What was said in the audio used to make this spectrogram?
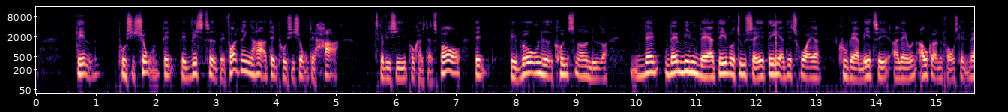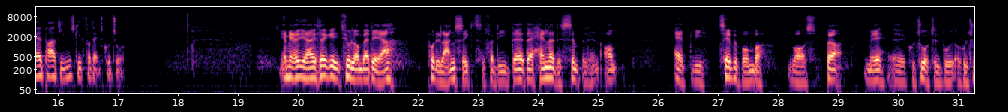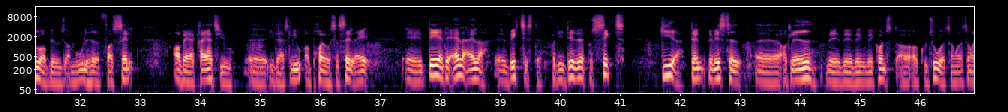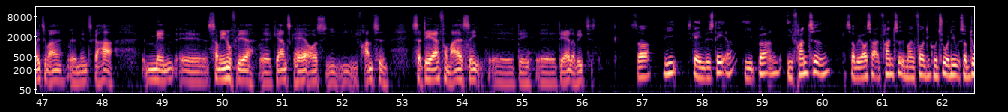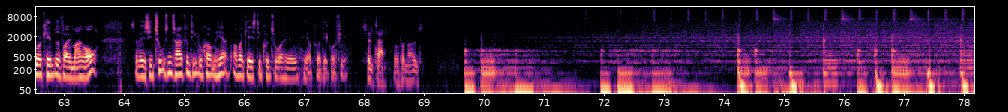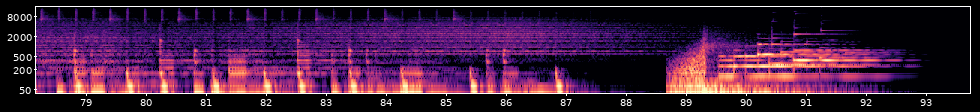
den position, den bevidsthed befolkningen har, den position det har, skal vi sige, på Christiansborg, den bevågenhed kunstnere nyder. Hvad, hvad vil være det, hvor du sagde, det her, det tror jeg kunne være med til at lave en afgørende forskel? Hvad er et paradigmeskift for dansk kultur? Jamen, jeg, jeg er slet ikke i tvivl om, hvad det er på det lange sigt, fordi der, der handler det simpelthen om, at vi tæppebomber vores børn med øh, kulturtilbud og kulturoplevelser og muligheder for selv at være kreative øh, i deres liv og prøve sig selv af. Øh, det er det aller, aller øh, vigtigste, fordi det der på sigt giver den bevidsthed øh, og glæde ved, ved, ved, ved kunst og, og kultur, som, som rigtig mange øh, mennesker har, men øh, som endnu flere øh, gerne skal have også i, i, i fremtiden. Så det er for mig at se øh, det, øh, det allervigtigste. Så vi skal investere i børn i fremtiden, så vi også har et fremtidigt mangfoldigt kulturliv, som du har kæmpet for i mange år. Så vil jeg sige tusind tak, fordi du kom her og var gæst i Kulturhave her på DK4. Selv tak. Det var fornøjelse.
